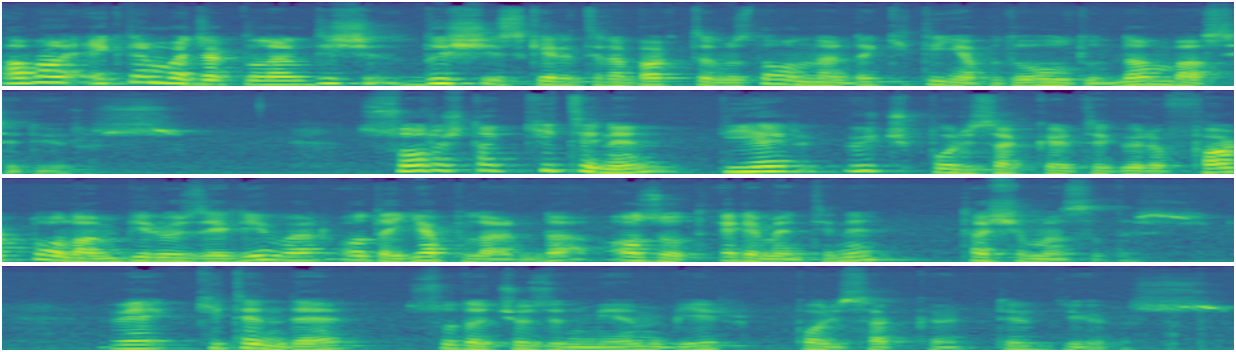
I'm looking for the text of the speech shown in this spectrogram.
Ama eklem bacaklıların dış, dış iskeletine baktığımızda onların kitin yapıda olduğundan bahsediyoruz. Sonuçta kitinin diğer 3 polisakkarite göre farklı olan bir özelliği var. O da yapılarında azot elementini taşımasıdır. Ve kitin de suda çözülmeyen bir polisakkarittir diyoruz.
